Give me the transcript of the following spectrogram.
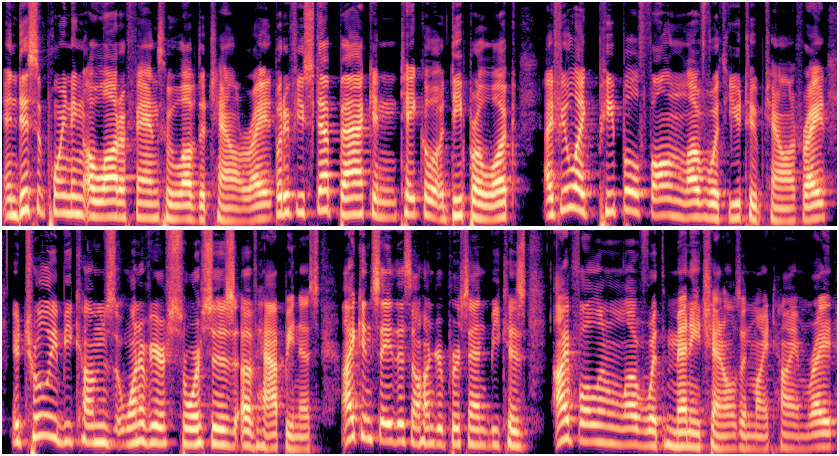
and disappointing a lot of fans who love the channel, right? But if you step back and take a deeper look, I feel like people fall in love with YouTube channels, right? It truly becomes one of your sources of happiness. I can say this 100% because I've fallen in love with many channels in my time, right?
